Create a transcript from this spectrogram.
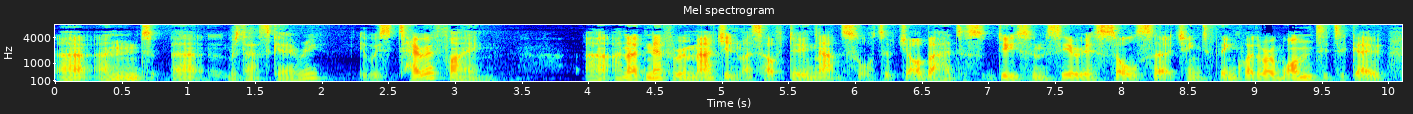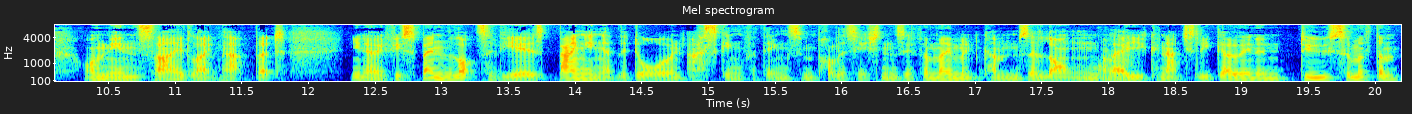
Uh, and uh, Was that scary? it was terrifying. Uh, and I'd never imagined myself doing that sort of job. I had to do some serious soul searching to think whether I wanted to go on the inside like that. But, you know, if you spend lots of years banging at the door and asking for things from politicians, if a moment comes along where you can actually go in and do some of them,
